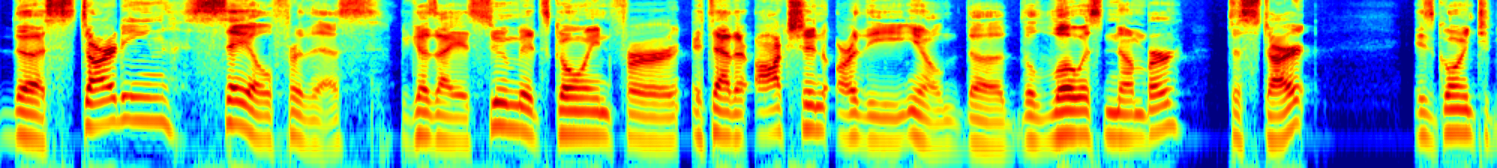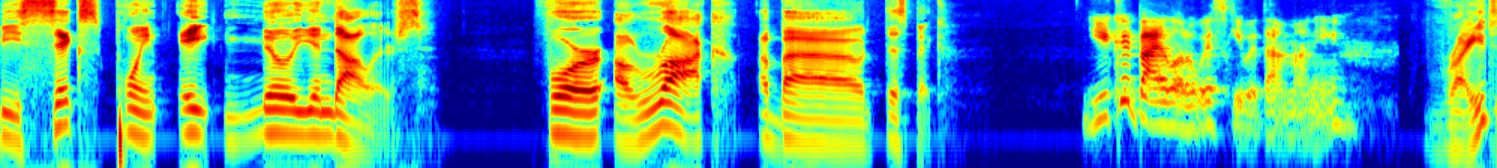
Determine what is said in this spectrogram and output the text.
the starting sale for this because I assume it's going for it's either auction or the you know the the lowest number to start is going to be six point eight million dollars for a rock about this big, You could buy a lot of whiskey with that money. right?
